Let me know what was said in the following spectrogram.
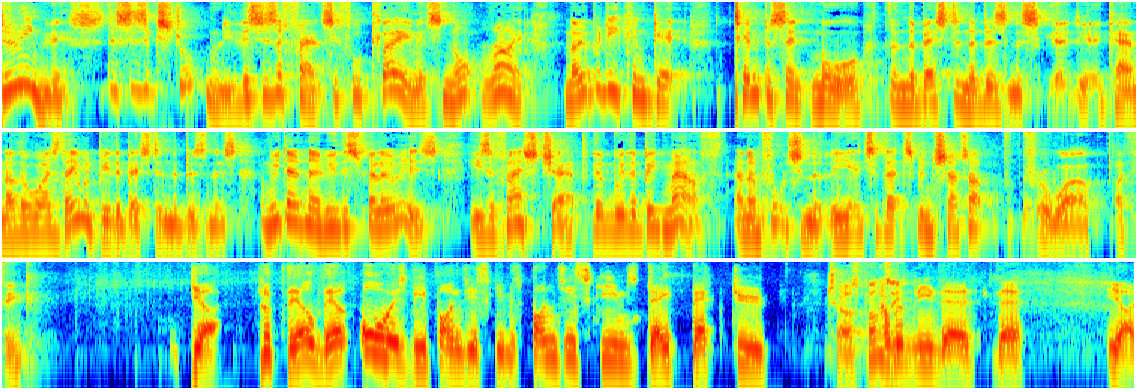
Doing this. This is extraordinary. This is a fanciful claim. It's not right. Nobody can get 10% more than the best in the business uh, can, otherwise, they would be the best in the business. And we don't know who this fellow is. He's a flash chap with a big mouth. And unfortunately, it's, that's been shut up for a while, I think. Yeah. Look, there'll there'll always be Ponzi schemes. Ponzi schemes date back to Charles Ponzi. probably the the yeah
